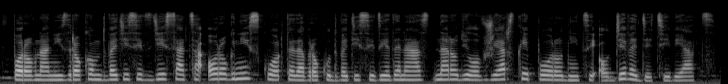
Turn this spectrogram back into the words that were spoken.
V porovnaní s rokom 2010 sa o rok neskôr, teda v roku 2011, narodilo v žiarskej pôrodnici o 9 detí viac.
